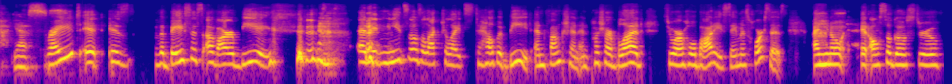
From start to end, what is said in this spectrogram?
yes right it is the basis of our being and it needs those electrolytes to help it beat and function and push our blood through our whole body same as horses. And you know, it also goes through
